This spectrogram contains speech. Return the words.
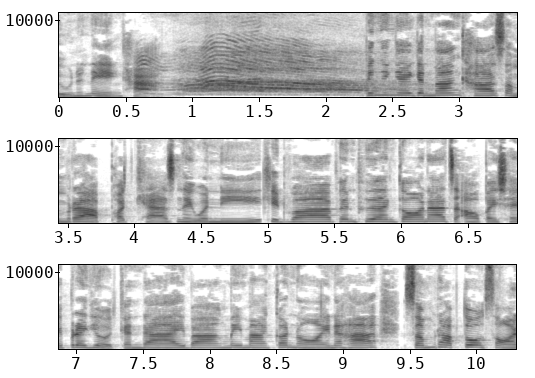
W นั่นเองค่ะ เป็นยังไงกันบ้างคะสำหรับพอดแคสต์ในวันนี้ คิดว่าเพื่อนๆก็น่าจะเอาไปใช้ประโยชน์กันได้บ้างไม่มากก็น้อยนะคะสำหรับตัวอักษร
